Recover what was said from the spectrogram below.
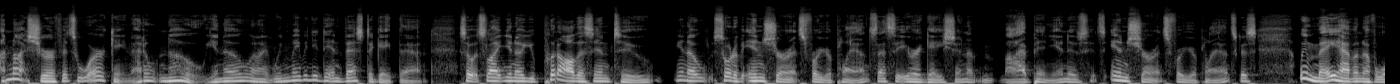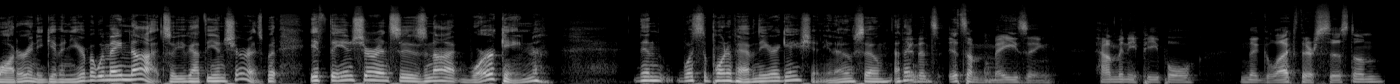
I'm not sure if it's working. I don't know. You know, like we maybe need to investigate that." So it's like you know, you put all this into you know, sort of insurance for your plants. That's the irrigation. My opinion is it's insurance for your plants because we may have enough water any given year, but we may not. So you got the insurance. But if the insurance is not working, then what's the point of having the irrigation? You know. So I think And it's it's amazing how many people neglect their system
